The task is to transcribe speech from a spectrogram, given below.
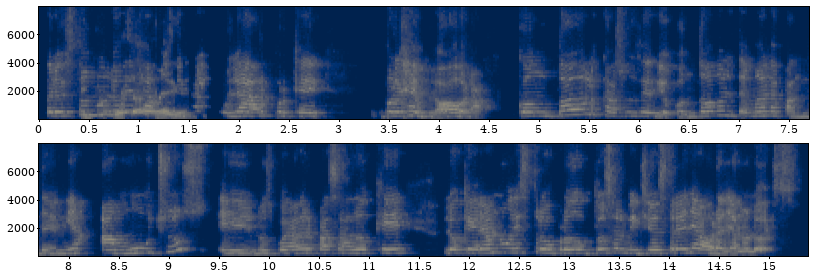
pero esto no lo dejamos de calcular porque, por ejemplo, ahora, con todo lo que ha sucedido, con todo el tema de la pandemia, a muchos eh, nos puede haber pasado que lo que era nuestro producto o servicio estrella ahora ya no lo es.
